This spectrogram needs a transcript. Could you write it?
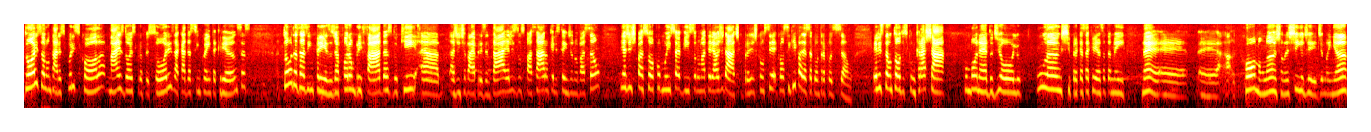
dois voluntários por escola, mais dois professores a cada 50 crianças. Todas as empresas já foram brifadas do que uh, a gente vai apresentar, eles nos passaram o que eles têm de inovação e a gente passou como isso é visto no material didático, para a gente cons conseguir fazer essa contraposição. Eles estão todos com crachá, com boné do de olho, um lanche para que essa criança também né, é, é, coma um lanche, um lanchinho de, de manhã.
